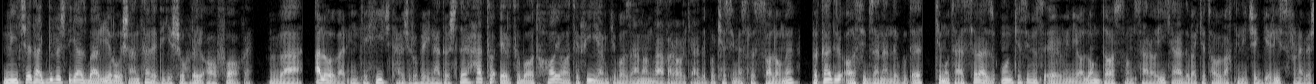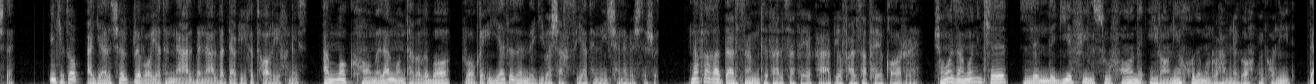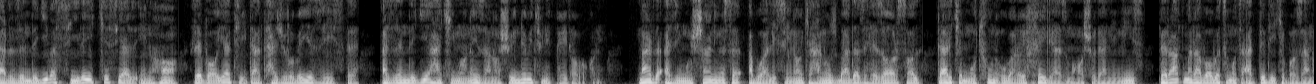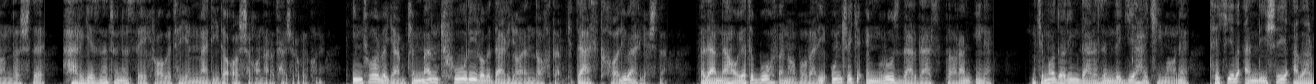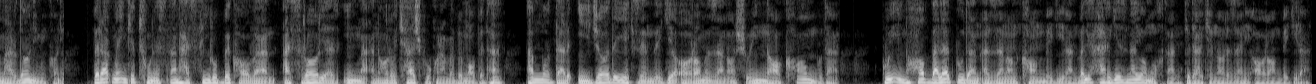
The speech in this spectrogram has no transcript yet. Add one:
نیچه تکلیفش دیگه از بقیه روشنتره دیگه شهره آفاقه. و علاوه بر اینکه هیچ تجربه ای نداشته حتی ارتباط های عاطفی هم که با زنان برقرار کرده با کسی مثل سالومه به قدری آسیب زننده بوده که متأثر از اون کسی مثل اروین یالوم داستان سرایی کرده و کتاب وقتی نیچه گریست رو نوشته. این کتاب اگرچه روایت نعل به نعل و دقیق تاریخ نیست اما کاملا منطبق با واقعیت زندگی و شخصیت نیچه نوشته شد. نه فقط در سمت فلسفه غرب یا فلسفه قاره شما زمانی که زندگی فیلسوفان ایرانی خودمون رو هم نگاه می‌کنید در زندگی و سیره کسی از اینها روایتی در تجربه زیسته از زندگی حکیمانه زناشویی نمی‌تونید پیدا بکنید. مرد عظیم شنی مثل ابو علی سینا که هنوز بعد از هزار سال درک متون او برای خیلی از ماها شدنی نیست به رغم روابط متعددی که با زنان داشته هرگز نتونسته یک رابطه مدید عاشقانه رو تجربه کنه. اینطور بگم که من توری رو به دریا انداختم که دست خالی برگشتم و در نهایت بحت و ناباوری اونچه که امروز در دست دارم اینه. که ما داریم در زندگی حکیمانه تکیه به اندیشه ابرمردانی می‌کنیم. به رغم اینکه تونستن هستی رو بکاوند اسراری از این معنا رو کشف بکنن و به ما بدن اما در ایجاد یک زندگی آرام زناشویی ناکام بودند. گوی اینها بلد بودن از زنان کام بگیرن ولی هرگز نیاموختن که در کنار زنی آرام بگیرن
